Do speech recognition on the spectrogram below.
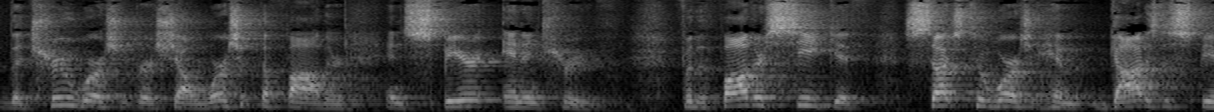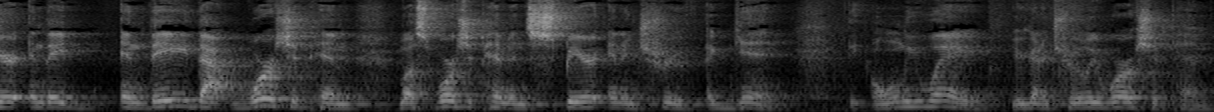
the true worshiper shall worship the Father in spirit and in truth. For the Father seeketh such to worship him. God is the Spirit, and they and they that worship him must worship him in spirit and in truth. Again, the only way you're going to truly worship him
